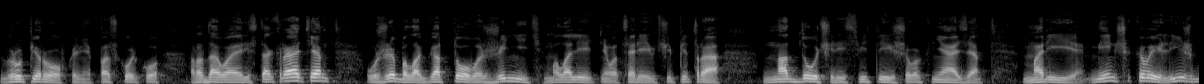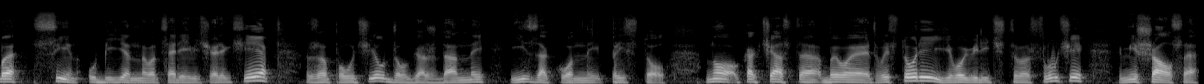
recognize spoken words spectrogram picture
группировками, поскольку родовая аристократия уже была готова женить малолетнего царевича Петра на дочери светлейшего князя Марии Меньшиковой, лишь бы сын убиенного царевича Алексея заполучил долгожданный и законный престол. Но, как часто бывает в истории, его величество в случае вмешался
